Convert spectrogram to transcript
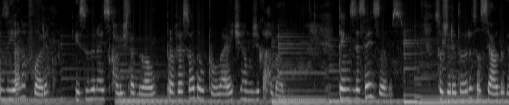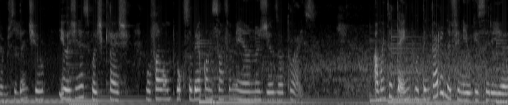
Luciana Flora, estudo na Escola Estadual Professor Doutor Laerte Ramos de Carvalho. Tenho 16 anos. Sou diretora social do Grêmio Estudantil e hoje nesse podcast vou falar um pouco sobre a condição feminina nos dias atuais. Há muito tempo tentaram definir o que seria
